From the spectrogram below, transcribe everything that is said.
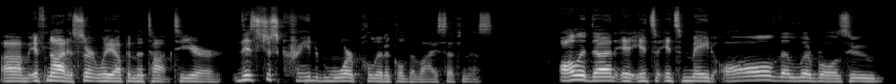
Um, if not, it's certainly up in the top tier. This just created more political divisiveness. All it done, it, it's it's made all the liberals who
